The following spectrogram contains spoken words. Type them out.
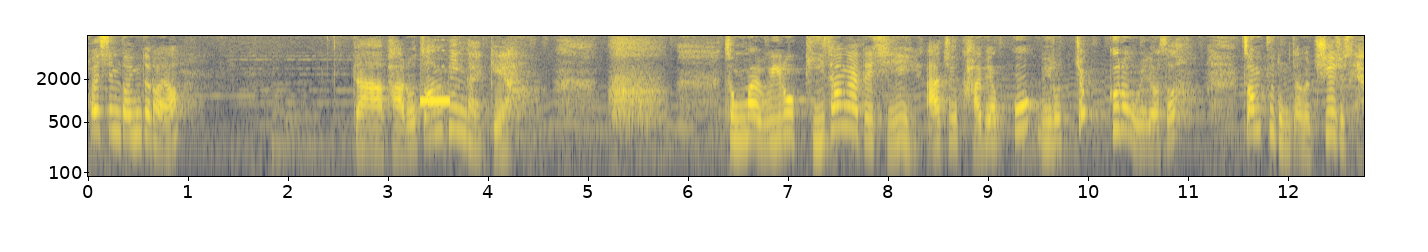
훨씬 더 힘들어요. 자, 바로 점핑 갈게요. 정말 위로 비상하듯이 아주 가볍고 위로 쭉 끌어올려서 점프 동작을 취해주세요.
